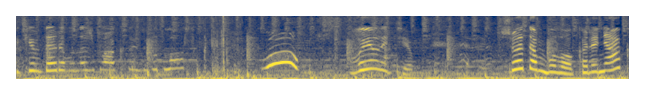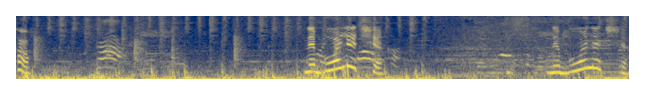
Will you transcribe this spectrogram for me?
Тільки в дерево нажмакнись, будь ласка. У! Вилетів. Що там було? Кореняка? Так. Не боляче? Не боляче?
